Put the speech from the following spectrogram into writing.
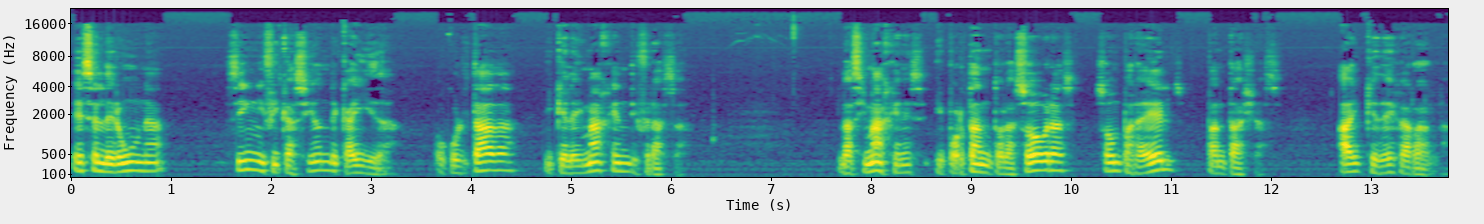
es el de una significación de caída, ocultada y que la imagen disfraza. Las imágenes y por tanto las obras son para él pantallas. Hay que desgarrarlas.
